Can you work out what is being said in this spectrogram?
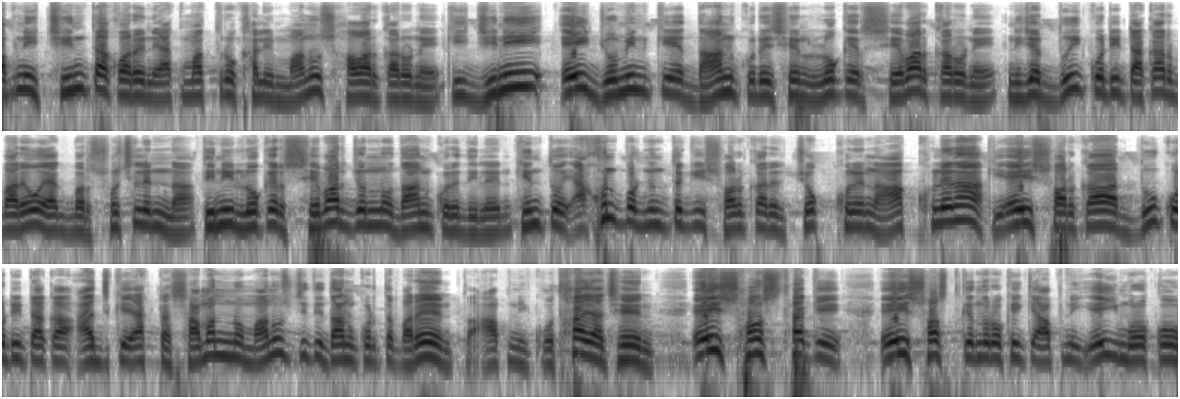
আপনি চিন্তা করেন একমাত্র খালি মানুষ হওয়ার কারণে কি যিনি এই জমিনকে দান করেছেন লোকের সেবার কারণে। নিজের দুই কোটি টাকার বারেও একবার সোচলেন না। তিনি লোকের সেবার জন্য দান করে দিলেন। কিন্তু এখন পর্যন্ত কি সরকারের চোখ খুলে না, আখ খুলে না কি এই সরকার দু কোটি টাকা আজকে একটা সামান্য মানুষ যদি দান করতে পারেন, তো আপনি কোথায় আছেন? এই সংস্থাকে, এই কেন্দ্রকে কি আপনি এই রকম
